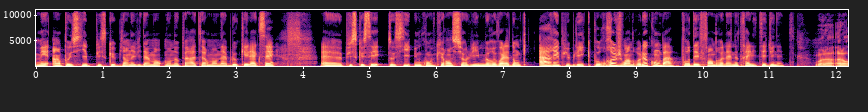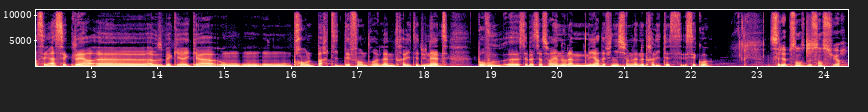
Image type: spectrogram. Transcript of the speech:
mais impossible puisque bien évidemment mon opérateur m'en a bloqué l'accès. Euh, puisque c'est aussi une concurrence sur lui. Me revoilà donc à République pour rejoindre le combat pour défendre la neutralité du net. Voilà, alors c'est assez clair, euh, à Ouzbek Erika, on, prend le parti de défendre la neutralité du net. Pour vous, euh, Sébastien Soriano, la meilleure définition de la neutralité, c'est quoi? C'est l'absence de censure.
